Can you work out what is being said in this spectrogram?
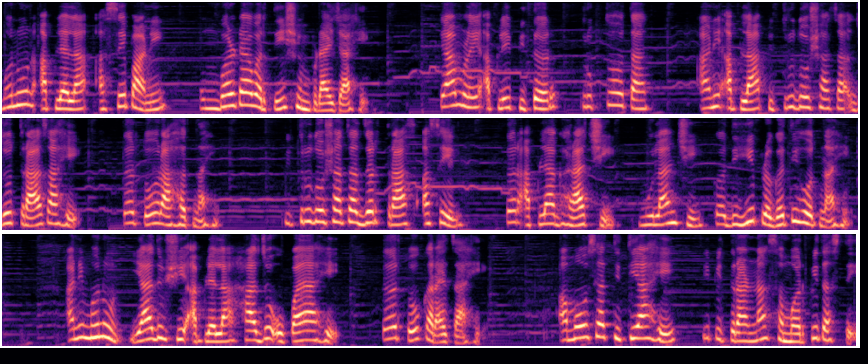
म्हणून आपल्याला असे पाणी उंबरट्यावरती शिंपडायचे आहे. त्यामुळे आपले पितर तृप्त होतात आणि आपला पितृदोषाचा जो त्रास आहे तर तो राहत नाही. पितृदोषाचा जर त्रास असेल तर आपल्या घराची मुलांची कधीही प्रगती होत नाही. आणि म्हणून या दिवशी आपल्याला हा जो उपाय आहे तर तो करायचा आहे. अमावस्या तिथी आहे ती पितरांना समर्पित असते.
